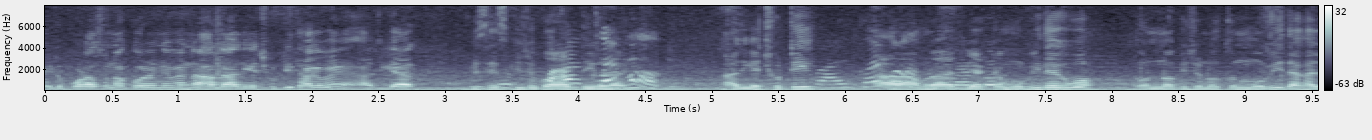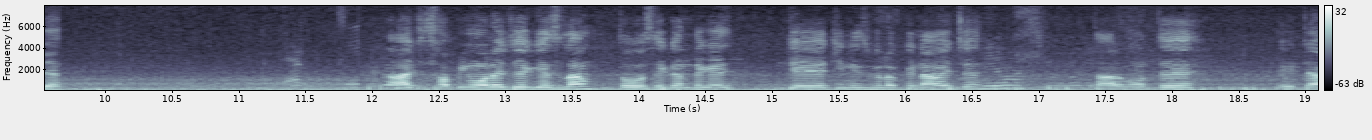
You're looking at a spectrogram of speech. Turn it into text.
একটু পড়াশোনা করে নেবে না হলে আজকে ছুটি থাকবে। আজকে আর বিশেষ কিছু করার দিন নয় আজকে ছুটি, আর আমরা আজকে একটা মুভি দেখব, অন্য কিছু নতুন মুভি দেখা যাক। আজ শপিং মলে যে গেছিলাম, তো সেখান থেকে যে জিনিসগুলো কেনা হয়েছে, তার মধ্যে এটা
